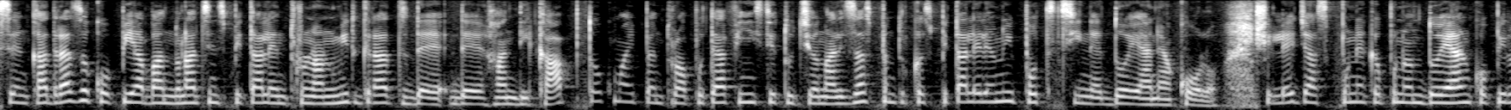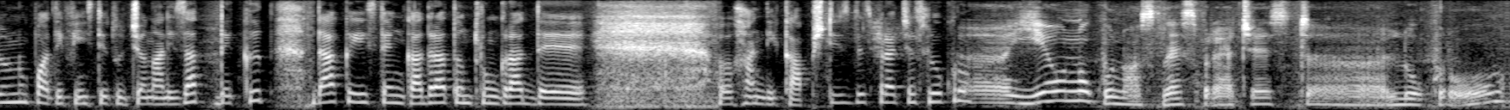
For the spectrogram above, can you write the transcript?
se încadrează copii abandonați în spitale într-un anumit grad de, de handicap, tocmai pentru a putea fi instituționalizați, pentru că spitalele nu-i pot ține 2 ani acolo. Și legea spune că până în 2 ani copilul nu poate fi instituționalizat decât dacă este încadrat într-un grad de uh, handicap. Știți despre acest lucru? Uh, eu nu cunosc despre acest uh, lucru.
